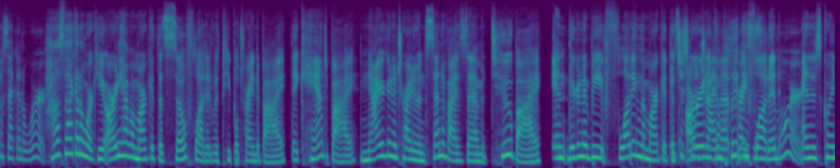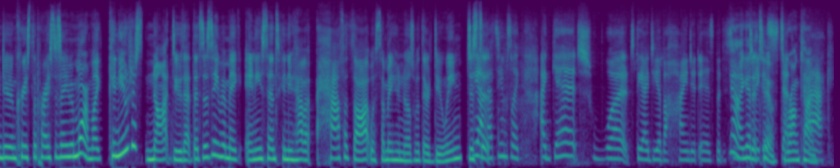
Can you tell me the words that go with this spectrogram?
how's that going to work how's that going to work? You already have a market that's so flooded with people trying to buy. They can't buy. Now you're going to try to incentivize them to buy, and they're going to be flooding the market that's just already completely flooded and it's going to increase the prices even more. I'm like, can you just not do that? That doesn't even make any sense. Can you have a half a thought with somebody who knows what they're doing? Just yeah, to, that seems like I get what the idea behind it is, but Yeah, I get it too. It's the wrong time. Back,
